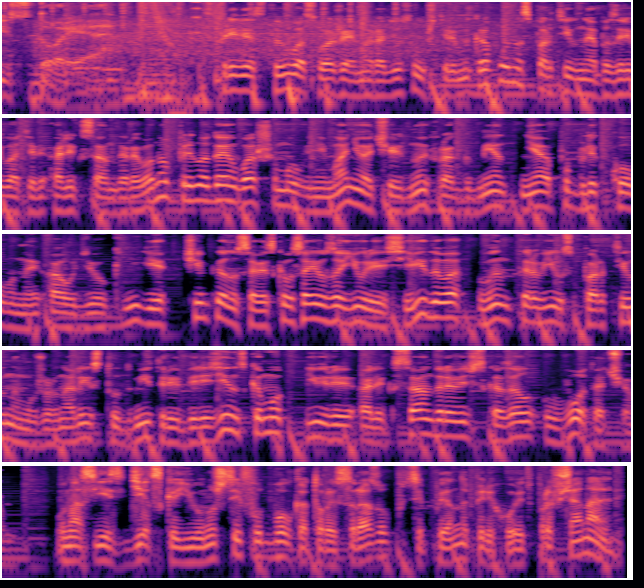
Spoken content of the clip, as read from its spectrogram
история. Приветствую вас, уважаемые радиослушатели микрофона. Спортивный обозреватель Александр Иванов. Предлагаем вашему вниманию очередной фрагмент неопубликованной аудиокниги чемпиона Советского Союза Юрия Севидова в интервью спортивному журналисту Дмитрию Березинскому Юрий Александрович сказал вот о чем. У нас есть детско-юношеский футбол, который сразу постепенно переходит в профессиональный.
